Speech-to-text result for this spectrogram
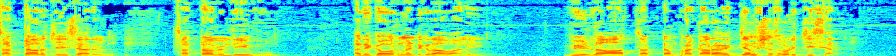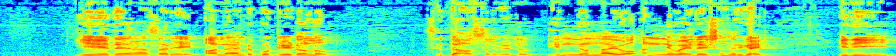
చట్టాలు చేశారు చట్టాలు లేవు అది గవర్నమెంట్కి రావాలి. వీళ్ళు ఆ చట్టం ప్రకారం ఎగ్జామిషన్స్ కూడా ఇచ్చేశారు. ఏదైనా సరే ఆ ల్యాండ్ కొట్టేయడంలో సిద్ధహస్తుల వీళ్ళు. ఎన్ని ఉన్నాయో అన్ని వైలేషన్ జరిగాయి. ఇది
